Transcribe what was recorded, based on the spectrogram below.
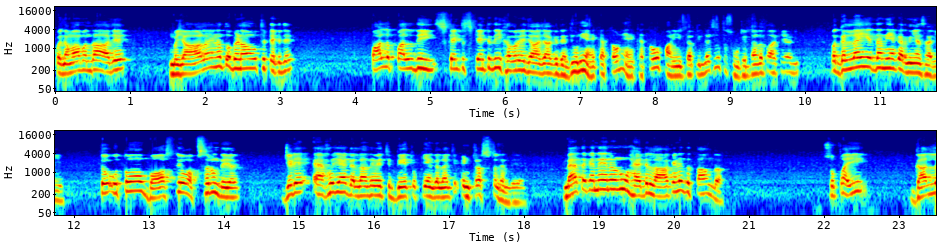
ਕੋਈ ਨਵਾਂ ਬੰਦਾ ਆ ਜੇ, ਮਜਾਲ ਆ ਇਹਨਾਂ ਤੋਂ ਬਿਨਾ ਉੱਥੇ ਟਿਕ ਜੇ। ਪਲ ਪਲ ਦੀ, ਸਕਿੰਟ ਸਕਿੰਟ ਦੀ ਖਬਰੇ ਜਾ ਜਾ ਕੇ ਦਿੰਦੀ। ਉਹਨੇ ਐ ਕਹਤਾ, ਉਹਨੇ ਐ ਕਹਤਾ, ਉਹ ਪਾਣੀ ਇਦਾਂ ਪੀਂਦਾ ਸੀ ਉਹ ਤਾਂ ਸੂਟ ਇਦਾਂ ਦਾ ਪਾ ਕੇ ਆ ਗਈ। ਪਰ ਗੱਲਾਂ ਹੀ ਇਦਾਂ ਦੀਆਂ ਕਰਨੀਆਂ ਸਾਰੀਆਂ। ਤੇ ਉਤੋਂ ਬੌਸ ਤੇ ਉਹ ਅਫਸਰ ਹੁੰਦੇ ਆ, ਜਿਹੜੇ ਇਹੋ ਜਿਹੀਆਂ ਗੱਲਾਂ ਦੇ ਵਿੱਚ ਬੇਤੁਕੀਆਂ ਗੱਲਾਂ 'ਚ ਇੰਟਰਸਟ ਲੈਂਦੇ ਆ। ਮੈਂ ਤਾਂ ਕਹਿੰਦਾ ਇਹਨਾਂ ਨੂੰ ਹੈੱਡ ਲਾ ਕੇ ਨੇ ਦਿੱਤਾ ਹੁੰਦਾ। ਸੋ ਭਾਈ ਗੱਲ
